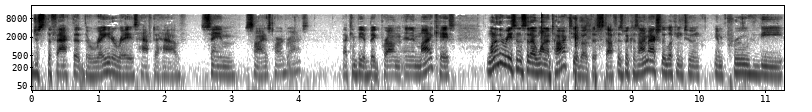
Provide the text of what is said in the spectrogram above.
just the fact that the RAID arrays have to have same sized hard drives. That can be a big problem. And in my case, one of the reasons that I want to talk to you about this stuff is because I'm actually looking to improve the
